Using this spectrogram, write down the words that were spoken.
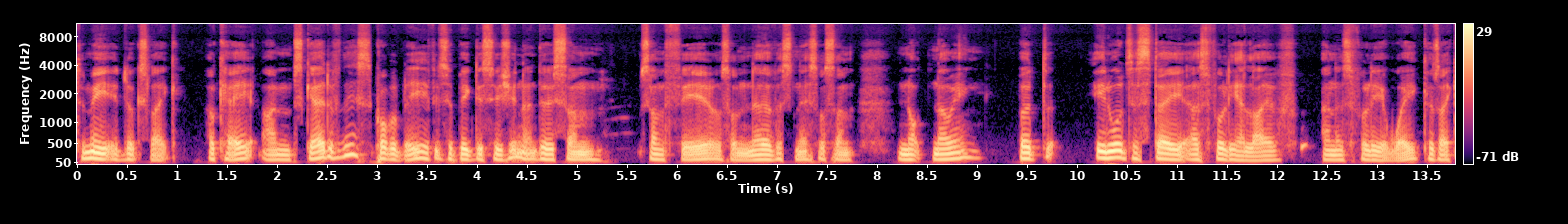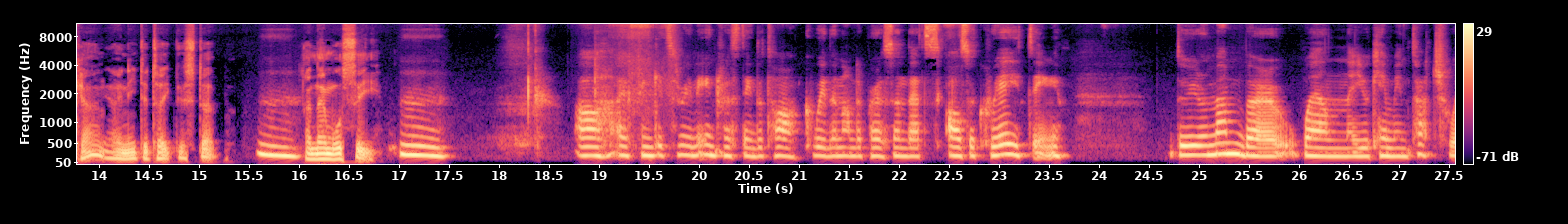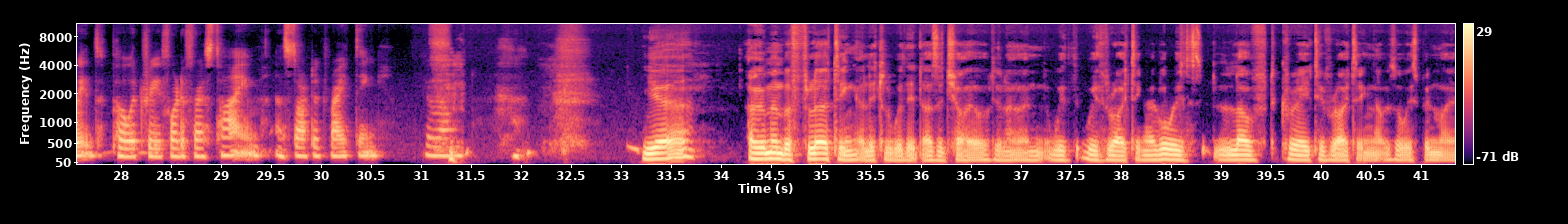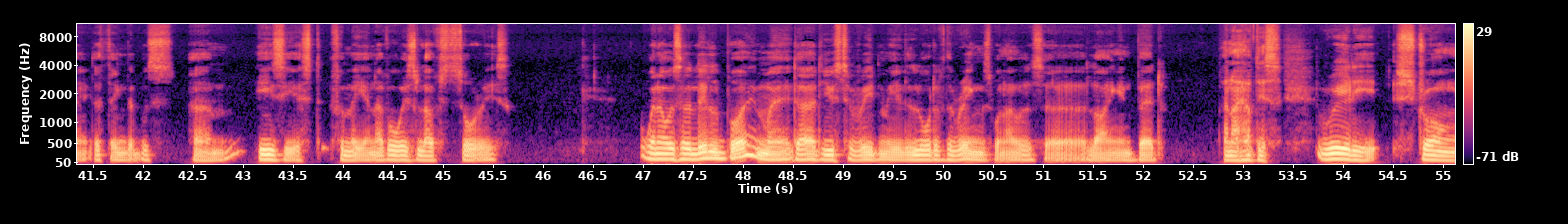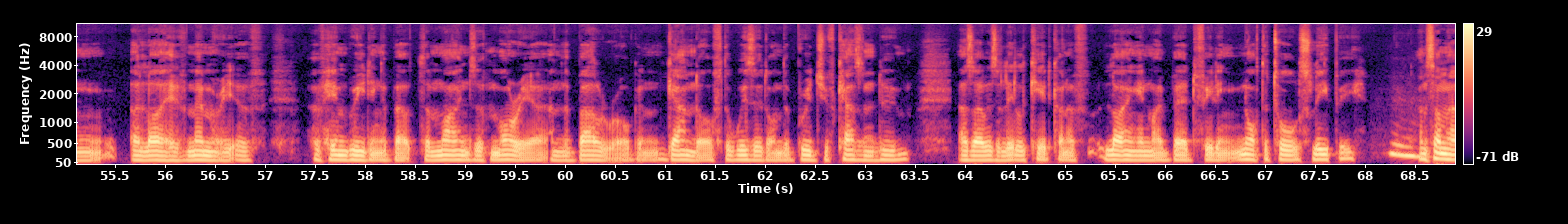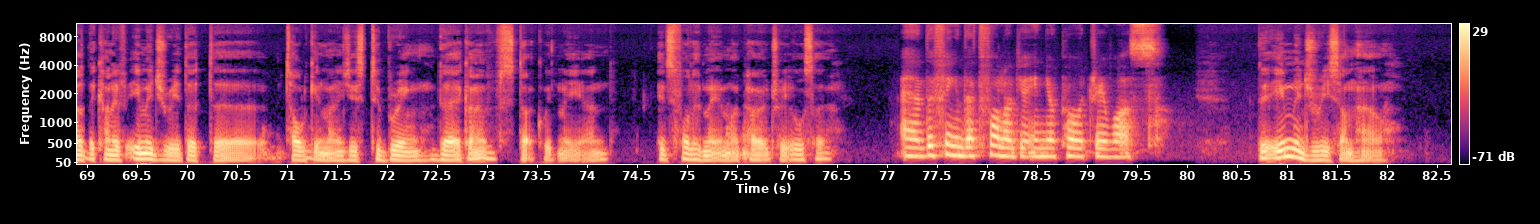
to me, it looks like okay, I'm scared of this. Probably if it's a big decision and there's some some fear or some nervousness or some not knowing. But in order to stay as fully alive and as fully awake as I can, I need to take this step. Mm. And then we'll see. Mm. Oh, I think it's really interesting to talk with another person that's also creating. Do you remember when you came in touch with poetry for the first time and started writing? Around? yeah, I remember flirting a little with it as a child, you know, and with with writing. I've always loved creative writing. That was always been my the thing that was um, easiest for me, and I've always loved stories. When I was a little boy, my dad used to read me The Lord of the Rings when I was uh, lying in bed, and I have this really strong, alive memory of of him reading about the mines of Moria and the Balrog and Gandalf the wizard on the bridge of Khazad-dûm as I was a little kid, kind of lying in my bed feeling not at all sleepy. Mm. And somehow the kind of imagery that uh, Tolkien manages to bring there kind of stuck with me and it's followed me in my poetry also. And the thing that followed you in your poetry was? The imagery somehow,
